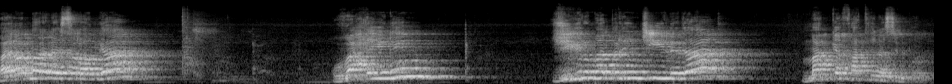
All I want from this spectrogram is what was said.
Payg'ambar alayhisalomga vahiyning 21-yilida Makka fathi nasib bo'ldi.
